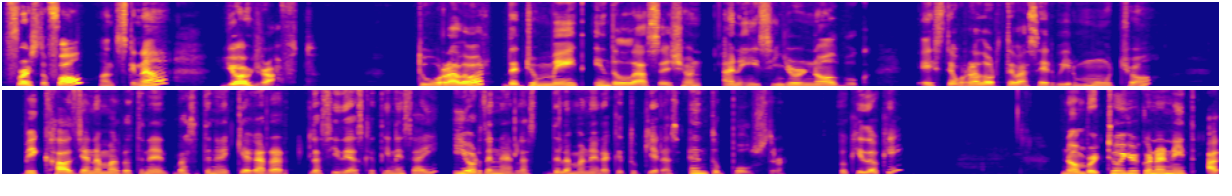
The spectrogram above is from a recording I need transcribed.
first of all, antes que nada, your draft. Tu borrador that you made in the last session and is in your notebook. Este borrador te va a servir mucho because ya nada más vas a tener, que agarrar las ideas que tienes ahí y ordenarlas de la manera que tú quieras en tu poster. Okidoki? Number two, you're gonna need a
